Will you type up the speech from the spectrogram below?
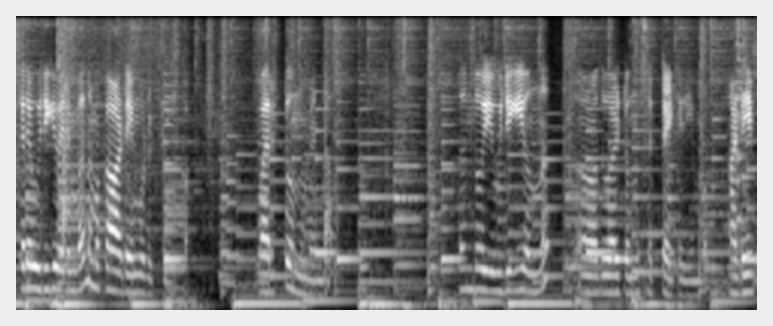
ശർക്കര ഉരുകി വരുമ്പോൾ നമുക്ക് ആടയും കൂടി ഇട്ട് കൊടുക്കാം. വരട്ടൊന്നും വേണ്ട. എന്തോ ഈ ഉരുകി ഒന്ന് അതുമായിട്ടൊന്ന് സെറ്റായി കഴിയുമ്പോൾ അടയും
